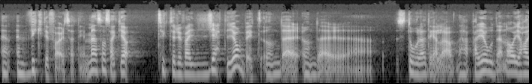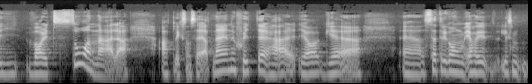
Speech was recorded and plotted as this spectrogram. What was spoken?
en, en, viktig förutsättning. Men som sagt, jag tyckte det var jättejobbigt under, under uh, stora delar av den här perioden. Och jag har varit så nära att liksom säga att nej, nu skiter jag i det här. Jag uh, eh, sätter igång, jag har ju liksom,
